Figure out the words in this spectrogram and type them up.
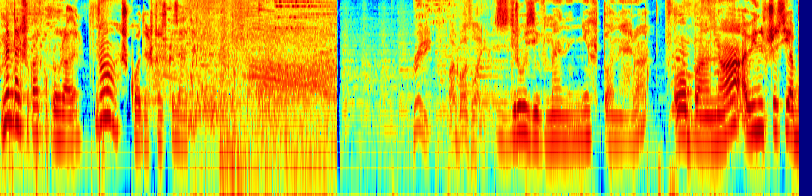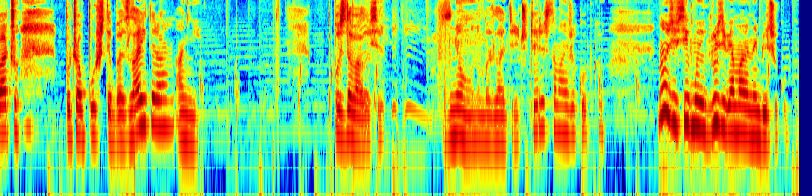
Ми першу катку програли. Ну, шкода, що сказати. З друзів в мене ніхто не грає. Обана, а він щось, я бачу, почав пушити без лайтера, а ні. Поздавалося. В нього на базлайтері 400 майже кубків. Ну, зі всіх моїх друзів я маю найбільше кубків.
